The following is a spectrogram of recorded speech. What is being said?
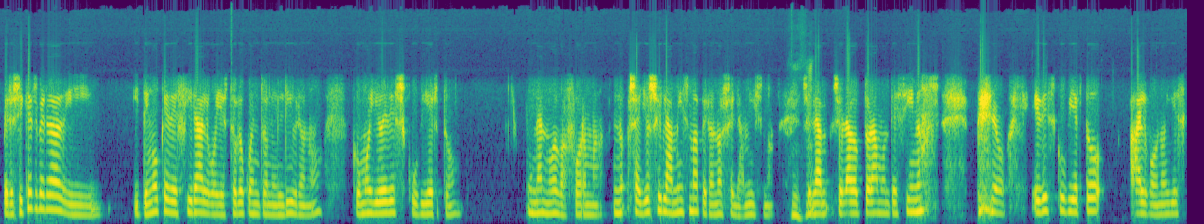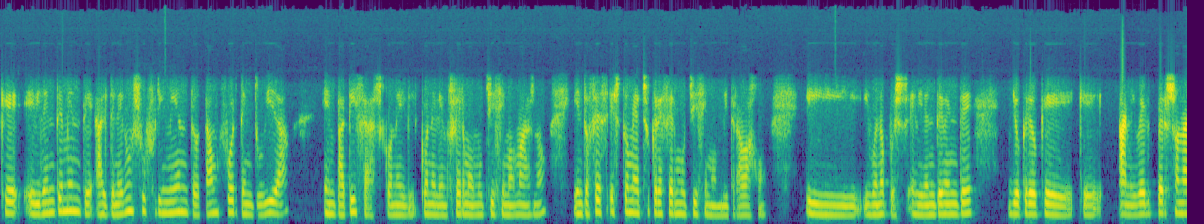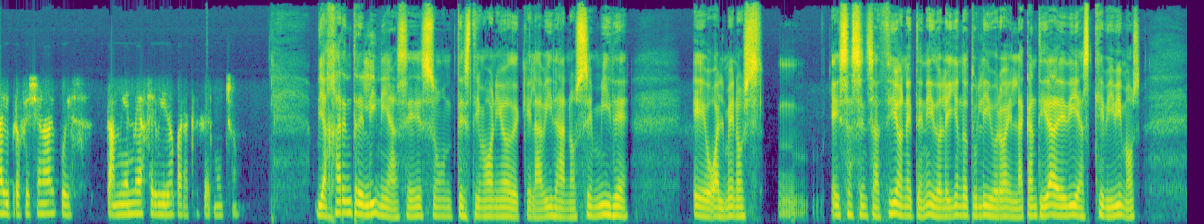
Pero sí que es verdad y, y tengo que decir algo, y esto lo cuento en el libro, ¿no? Cómo yo he descubierto una nueva forma. No, o sea, yo soy la misma, pero no soy la misma. Uh -huh. soy, la, soy la doctora Montesinos, pero he descubierto algo, ¿no? Y es que, evidentemente, al tener un sufrimiento tan fuerte en tu vida, empatizas con el, con el enfermo muchísimo más, ¿no? Y entonces esto me ha hecho crecer muchísimo en mi trabajo. Y, y bueno, pues evidentemente yo creo que, que a nivel personal y profesional, pues también me ha servido para crecer mucho. Viajar entre líneas es un testimonio de que la vida no se mide, eh, o al menos mm, esa sensación he tenido leyendo tu libro, en la cantidad de días que vivimos,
